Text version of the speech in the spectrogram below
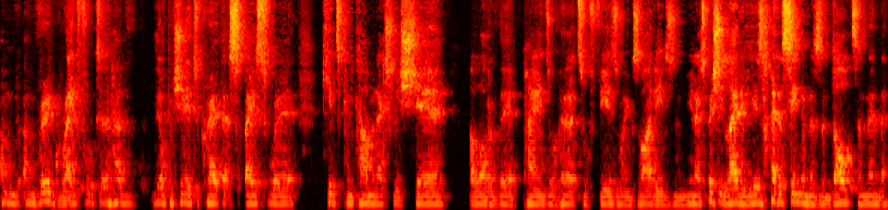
I'm I'm very grateful to have the opportunity to create that space where kids can come and actually share a lot of their pains or hurts or fears or anxieties and you know especially later years later seeing them as adults and then the,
